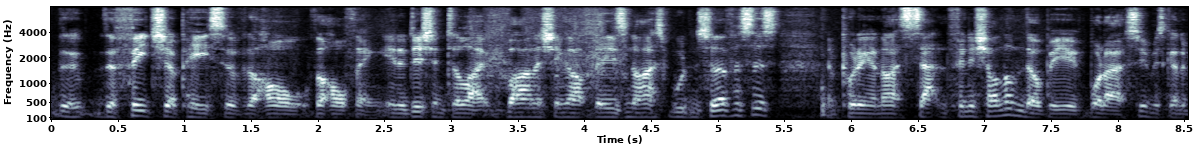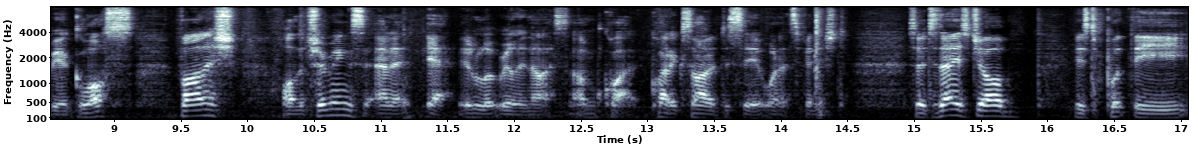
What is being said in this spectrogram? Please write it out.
the, the feature piece of the whole the whole thing. In addition to like varnishing up these nice wooden surfaces and putting a nice satin finish on them, there'll be what I assume is going to be a gloss varnish on the trimmings, and it yeah it'll look really nice. I'm quite quite excited to see it when it's finished. So today's job is to put the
